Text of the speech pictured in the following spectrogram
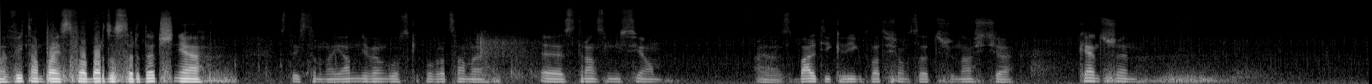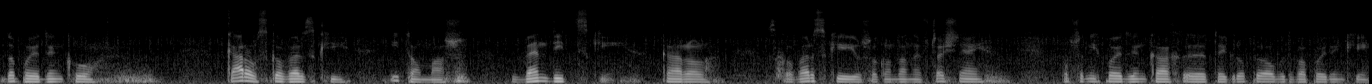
Witam Państwa bardzo serdecznie. Z tej strony Jan Niewęgłowski. Powracamy e, z transmisją e, z Baltic League 2013 Kętrzyn do pojedynku Karol Skowerski i Tomasz Wendicki. Karol Skowerski już oglądany wcześniej w poprzednich pojedynkach e, tej grupy. Obydwa pojedynki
